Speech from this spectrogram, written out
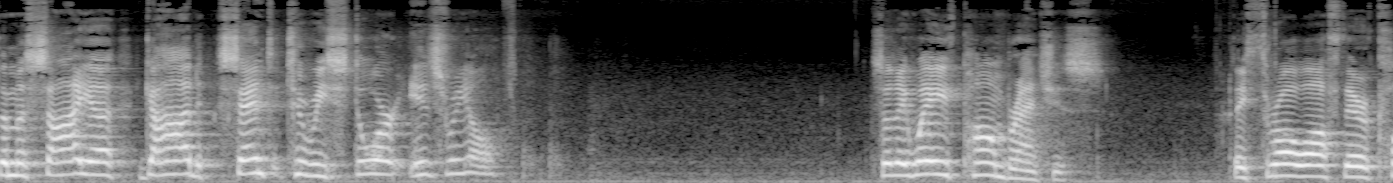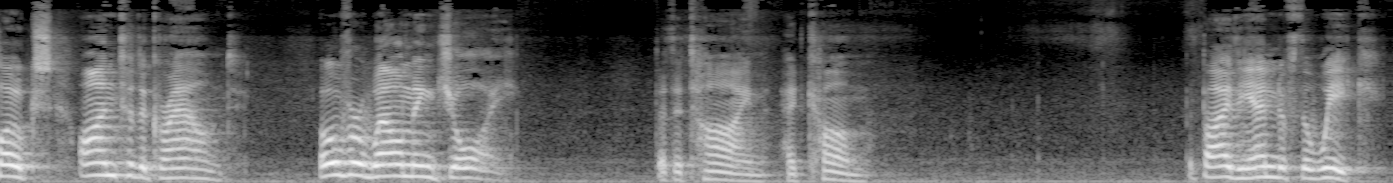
the Messiah God sent to restore Israel, so they wave palm branches. They throw off their cloaks onto the ground. Overwhelming joy that the time had come. But by the end of the week,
